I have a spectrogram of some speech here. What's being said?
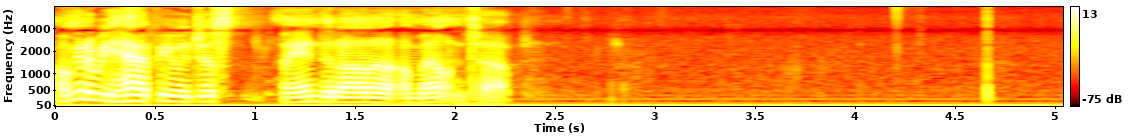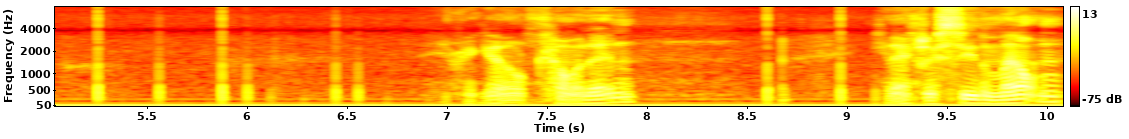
I'm going to be happy with just landing on a, a mountaintop. Here we go, coming in. You can actually see the mountain.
